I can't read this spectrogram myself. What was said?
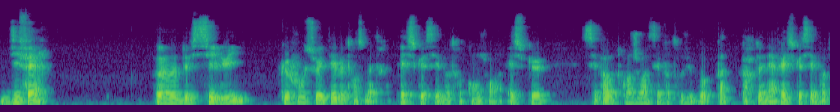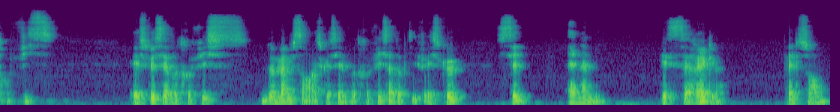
diffèrent euh, de celui que vous souhaitez le transmettre. Est-ce que c'est votre conjoint? Est-ce que c'est pas votre conjoint, c'est votre partenaire? Est-ce que c'est votre fils? Est-ce que c'est votre fils de même sang? Est-ce que c'est votre fils adoptif? Est-ce que c'est un ami? Et ces règles, elles sont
